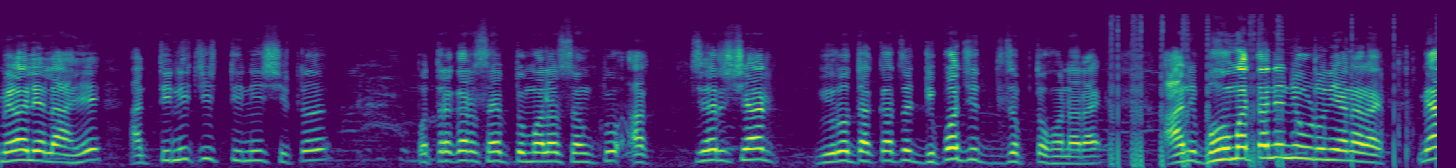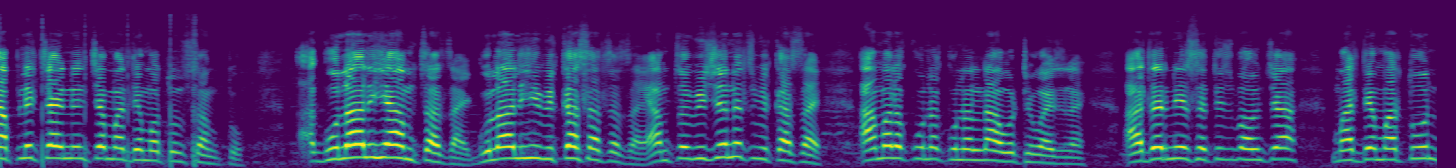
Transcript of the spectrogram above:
मिळालेला आहे. आणि तिन्हीची तिन्ही सीटं पत्रकार साहेब तुम्हाला सांगतो अक्षरशः विरोधकाचं डिपॉझिट जप्त होणार आहे आणि बहुमताने निवडून येणार आहे. मी आपल्या चॅनलच्या माध्यमातून सांगतो. गुलाल ही आमचाच आहे. गुलाल ही विकासाचाच आहे. आमचं विजनच विकास आहे. आम्हाला कुणा कुणाला नावं ठेवायचं नाही. आदरणीय सतीश भाऊंच्या माध्यमातून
